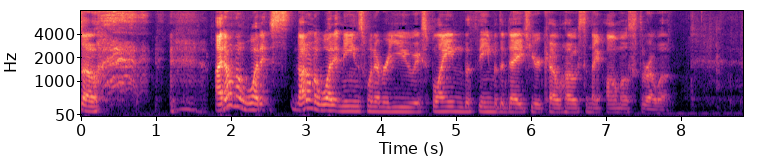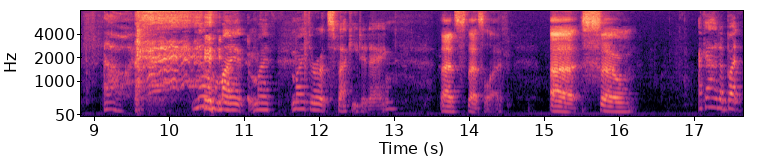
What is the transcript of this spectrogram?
So I don't know what it's I don't know what it means whenever you explain the theme of the day to your co-host and they almost throw up. Oh. No, my my my throat's fucky today. That's that's life. Uh, so I got a but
